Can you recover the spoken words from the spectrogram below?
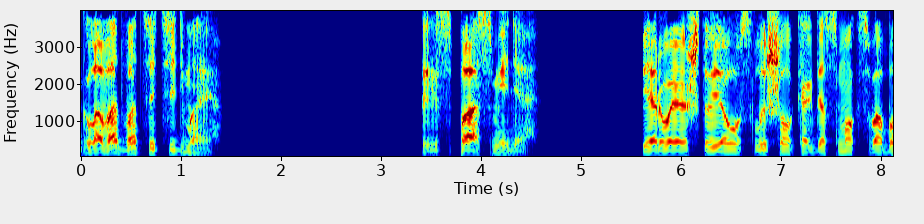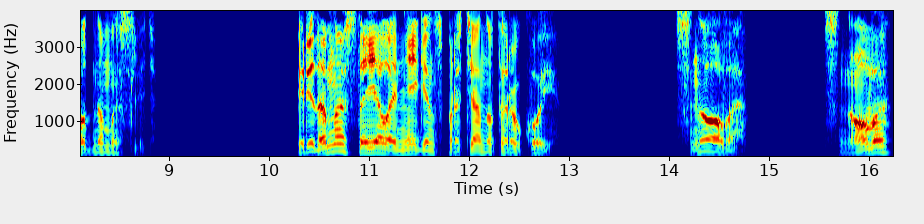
Глава двадцать седьмая. «Ты спас меня!» Первое, что я услышал, когда смог свободно мыслить. Передо мной стоял Онегин с протянутой рукой. «Снова!» «Снова?»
